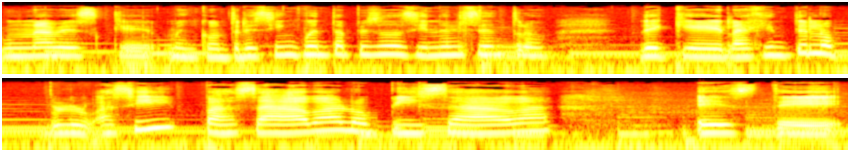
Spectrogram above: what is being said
una vez que me encontré 50 pesos así en el centro, de que la gente lo, así pasaba, lo pisaba, este,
